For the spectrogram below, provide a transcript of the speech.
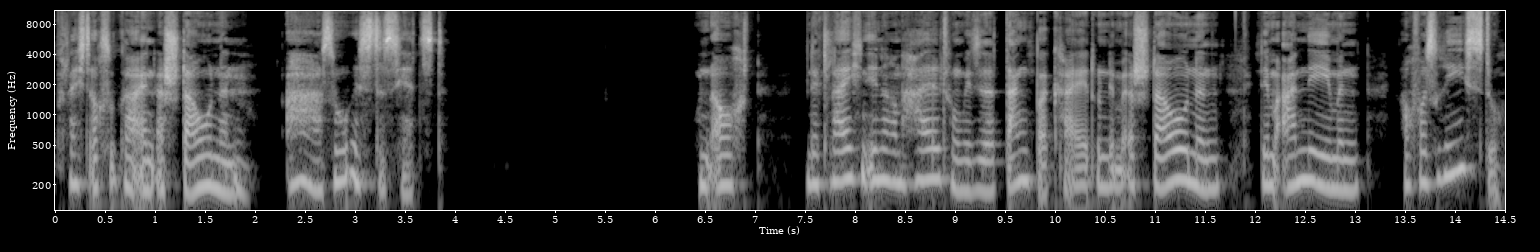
Vielleicht auch sogar ein Erstaunen. Ah, so ist es jetzt und auch in der gleichen inneren Haltung, mit dieser Dankbarkeit und dem Erstaunen, dem Annehmen, auch was riechst du?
